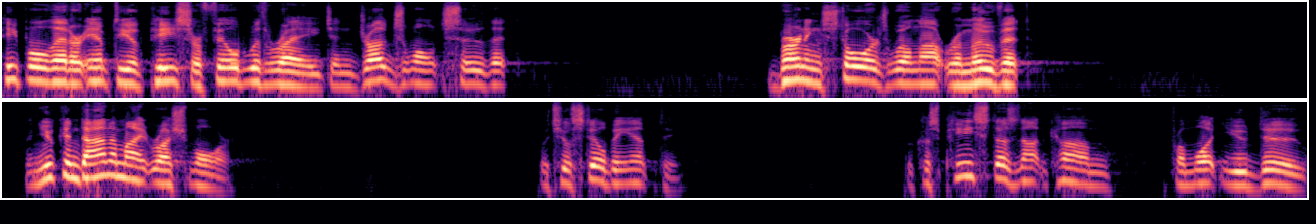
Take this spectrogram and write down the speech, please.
People that are empty of peace are filled with rage, and drugs won't soothe it. Burning stores will not remove it. And you can dynamite Rushmore, but you'll still be empty. Because peace does not come from what you do,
